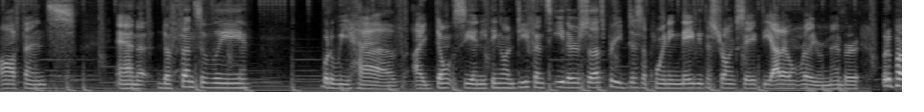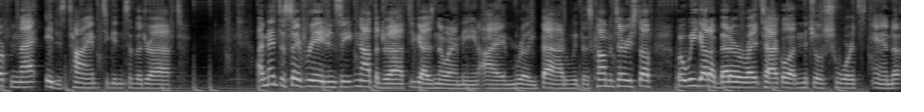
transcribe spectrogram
offense and defensively. What do we have? I don't see anything on defense either, so that's pretty disappointing. Maybe the strong safety, I don't really remember. But apart from that, it is time to get into the draft. I meant to say free agency, not the draft. You guys know what I mean. I am really bad with this commentary stuff, but we got a better right tackle at Mitchell Schwartz, and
